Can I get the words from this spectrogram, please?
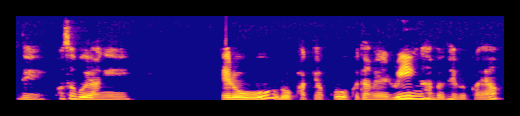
네, 커서 모양이 에로로 바뀌었고 그 다음에 링 한번 해볼까요?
